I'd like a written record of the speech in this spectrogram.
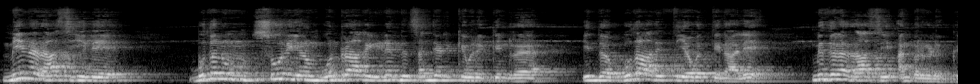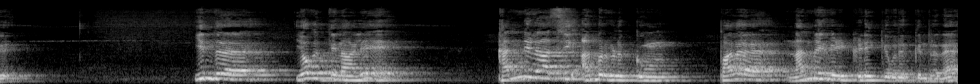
மீன ராசியிலே புதனும் சூரியனும் ஒன்றாக இணைந்து சஞ்சரிக்கவிருக்கின்ற இந்த புதாதித்ய யோகத்தினாலே மிதுன ராசி அன்பர்களுக்கு. இந்த யோகத்தினாலே கன்னிராசி அன்பர்களுக்கும் பல நன்மைகள் கிடைக்கவிருக்கின்றன.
